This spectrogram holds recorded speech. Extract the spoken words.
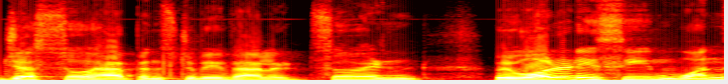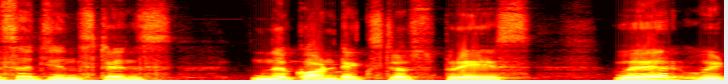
just so happens to be valid. So, and we have already seen one such instance in the context of sprays where we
